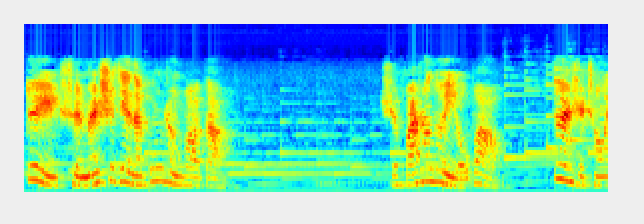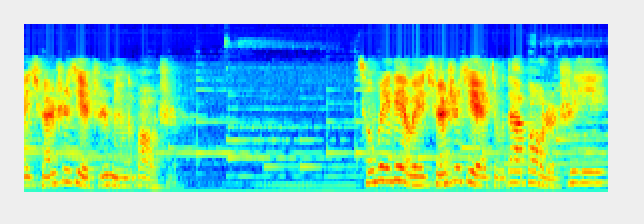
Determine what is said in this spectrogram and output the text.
对水门事件的公正报道。使《华盛顿邮报》顿时成为全世界知名的报纸，曾被列为全世界九大报纸之一，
